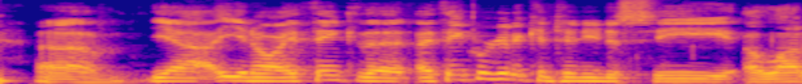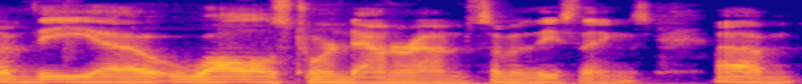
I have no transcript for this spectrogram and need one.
um, yeah, you know, I think that I think we're going to continue to see a lot of the uh, walls torn down around some of these things. Um,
